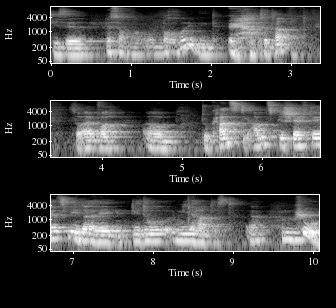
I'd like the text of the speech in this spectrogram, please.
Diese Das ist auch beruhigend. ja, total. So einfach, ähm, du kannst die Amtsgeschäfte jetzt niederlegen, die du nie hattest. Ja? Puh.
